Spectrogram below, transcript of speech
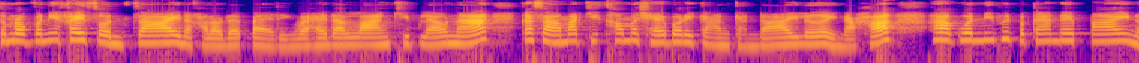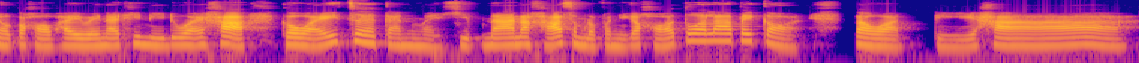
สำหรับวันนี้ใครสนใจนะคะ เราได้แปะลิงก์ไว้ให้ด้านล่างคลิปแล้วนะ ก็สามารถคลิกเข้ามาใช้บริการกันได้เลยนะคะ หากวันนี้ผิดประการใดไปเนาะก็ขออภัยไว้ณที่นี้ด้วยค่ะ ก็ไว้เจอกันใหม่คลิปหน้านะคะสำหรับวันนี้ก็ขอตัวลาไปก่อนสวัสดีดีค่ะ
